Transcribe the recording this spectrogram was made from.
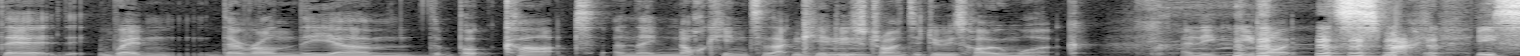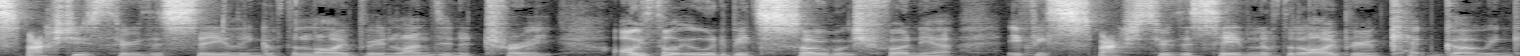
they when they're on the um, the book cart and they knock into that kid Mm-hmm. who's trying to do his homework, and he, he like smash he smashes through the ceiling of the library and lands in a tree. I thought it would have been so much funnier if he smashed through the ceiling of the library and kept going,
